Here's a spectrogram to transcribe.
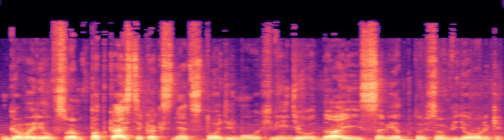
говорил в своем подкасте, как снять 100 дерьмовых видео, да, и совет, то есть в своем видеоролике.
